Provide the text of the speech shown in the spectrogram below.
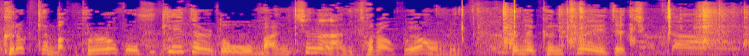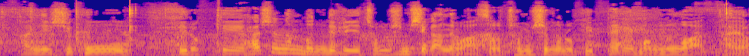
그렇게 막 블로그 후기들도 많지는 않더라고요. 근데 근처에 이제 직장 다니시고 이렇게 하시는 분들이 점심시간에 와서 점심으로 뷔페를 먹는 것 같아요.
